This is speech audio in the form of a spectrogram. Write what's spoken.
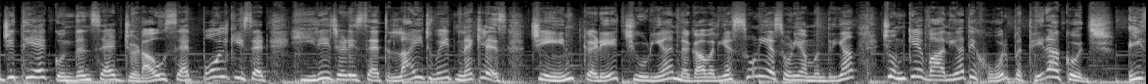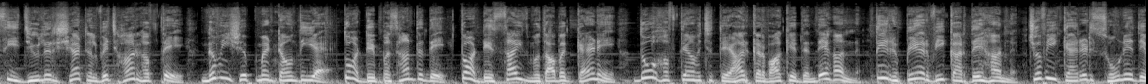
ਜਿੱਥੇ ਹੈ ਕੁੰਦਨ ਸੈੱਟ ਜੜਾਊ ਸੈੱਟ ਪੋਲਕੀ ਸੈੱਟ ਹੀਰੇ ਜੜੇ set light weight necklace chain chain ਕੜੇ ਚੂੜੀਆਂ ਨਗਾਂ ਵਾਲੀਆਂ ਸੋਹਣੀਆਂ ਸੋਹਣੀਆਂ ਮੁੰਦਰੀਆਂ ਝੁਮਕੇ ਵਾਲੀਆਂ ਤੇ ਹੋਰ ਬਥੇਰਾ ਕੁਝ। ਏਸੀ ਜਿਊਲਰ ਸ਼ਟਲ ਵਿੱਚ ਹਰ ਹਫ਼ਤੇ ਨਵੀਂ ਸ਼ਿਪਮੈਂਟ ਆਉਂਦੀ ਹੈ। ਤੁਹਾਡੇ ਪਸੰਦ ਦੇ ਤੁਹਾਡੇ ਸਾਈਜ਼ ਮੁਤਾਬਕ ਗਹਿਣੇ 2 ਹਫ਼ਤਿਆਂ ਵਿੱਚ ਤਿਆਰ ਕਰਵਾ ਕੇ ਦਿੰਦੇ ਹਨ ਤੇ ਰਿਪੇਅਰ ਵੀ ਕਰਦੇ ਹਨ। 24 ਕੈਰਟ ਸੋਨੇ ਦੇ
